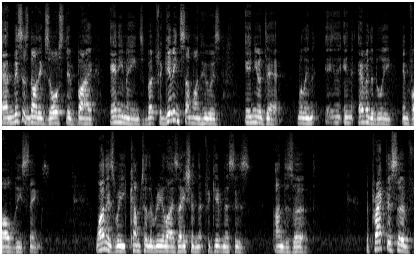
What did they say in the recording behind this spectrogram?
And this is not exhaustive by any means, but forgiving someone who is in your debt will in, in, inevitably involve these things. One is we come to the realization that forgiveness is undeserved. The practice of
